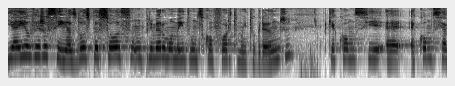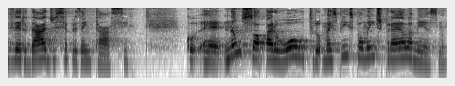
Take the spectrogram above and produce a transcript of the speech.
E aí eu vejo assim, as duas pessoas, um primeiro momento um desconforto muito grande, porque é como se é, é como se a verdade se apresentasse, é, não só para o outro, mas principalmente para ela mesma.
